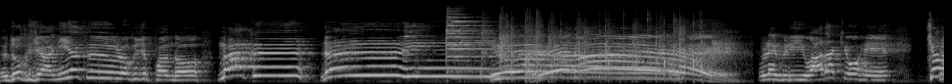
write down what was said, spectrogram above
ー。独自は260パウンドマーク・ルーインレフリー和田恭平。恭木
